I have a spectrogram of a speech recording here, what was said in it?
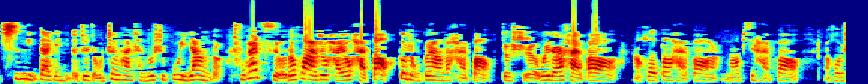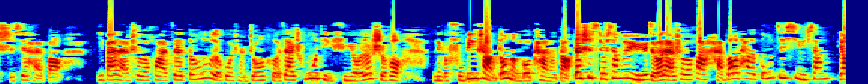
心理带给你的这种震撼程度是不一样的。除开企鹅的话，就还有海豹，各种各样的海豹，就是威德尔海豹，然后豹海豹、毛皮海豹，然后石蟹海豹。一般来说的话，在登陆的过程中和在冲锋艇巡游的时候，那个浮冰上都能够看得到。但是就相对于企鹅来说的话，海豹它的攻击性相要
